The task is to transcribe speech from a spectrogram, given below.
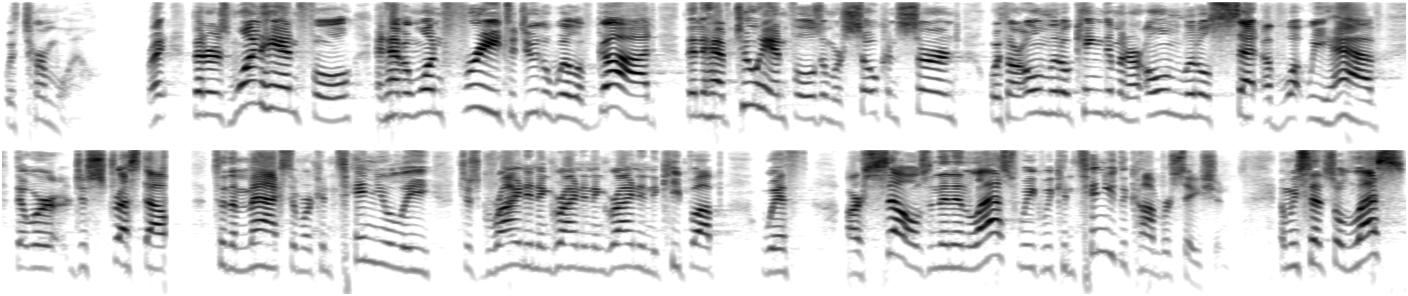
with turmoil. Right? Better is one handful and having one free to do the will of God than to have two handfuls and we're so concerned with our own little kingdom and our own little set of what we have that we're just stressed out to the max and we're continually just grinding and grinding and grinding to keep up with ourselves. And then in last week, we continued the conversation. And we said, so less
